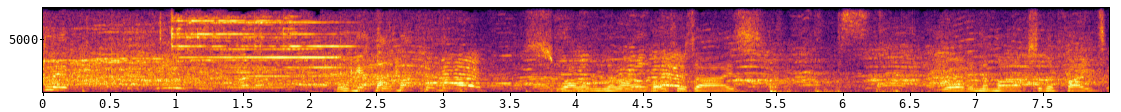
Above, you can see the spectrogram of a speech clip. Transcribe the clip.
slip. We'll get that back on. Swelling around both his eyes. Reading the marks of the fight.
